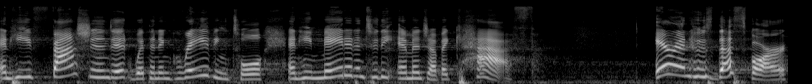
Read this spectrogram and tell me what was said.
and he fashioned it with an engraving tool and he made it into the image of a calf. Aaron, who's thus far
